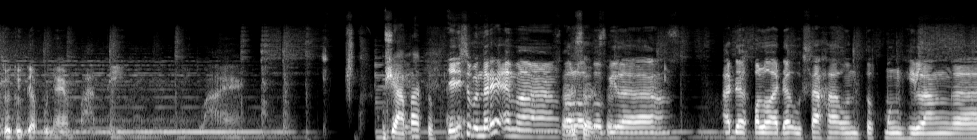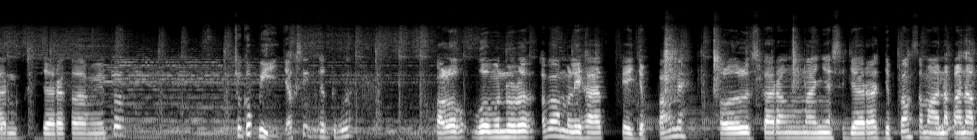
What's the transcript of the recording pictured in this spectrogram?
itu tidak punya empati. Itu aja. Siapa tuh? jadi sebenarnya emang Sorry, kalau gue sorry. bilang ada kalau ada usaha untuk menghilangkan sejarah kelamin itu cukup bijak sih kata gue kalau gue menurut apa melihat kayak Jepang deh kalau lu sekarang nanya sejarah Jepang sama anak-anak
